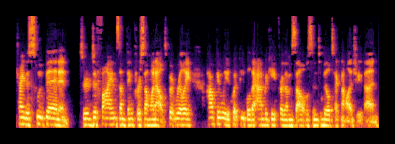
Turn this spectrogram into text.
trying to swoop in and sort of define something for someone else, but really how can we equip people to advocate for themselves and to build technology then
